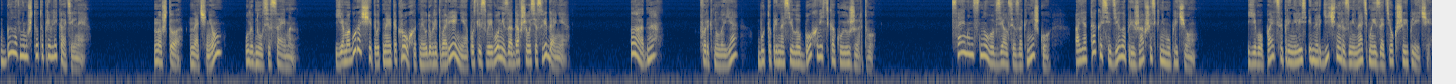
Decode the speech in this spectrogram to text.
было в нем что-то привлекательное. «Ну что, начнем?» — улыбнулся Саймон. «Я могу рассчитывать на это крохотное удовлетворение после своего незадавшегося свидания?» «Ладно», — фыркнула я, будто приносила бог весть какую жертву. Саймон снова взялся за книжку, а я так и сидела, прижавшись к нему плечом. Его пальцы принялись энергично разминать мои затекшие плечи.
